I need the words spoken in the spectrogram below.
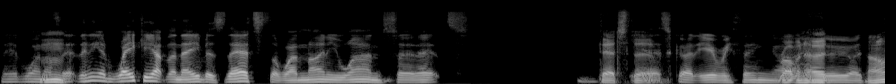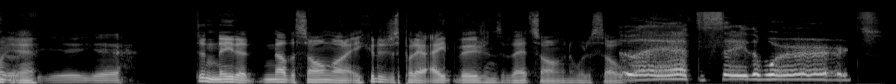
So he had one Mm. of that. Then he had Waking Up the Neighbors. That's the one, 91. So that's, That's the yeah, it's got everything. Robin I Hood. Do, I Oh, do it yeah. yeah. didn't need another song on it. He could have just put out eight versions of that song and it would have sold. I have to say the words?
